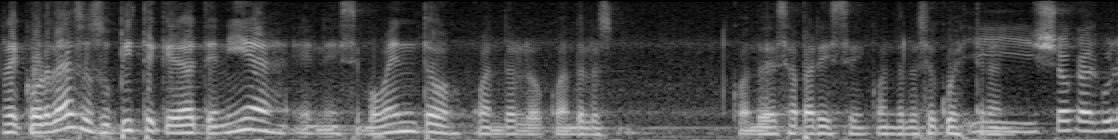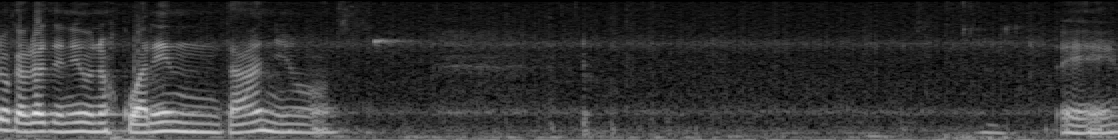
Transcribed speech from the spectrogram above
recordás o supiste qué edad tenía en ese momento cuando lo cuando los cuando desaparece, cuando lo secuestran? y yo calculo que habrá tenido unos 40 años. Eh,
